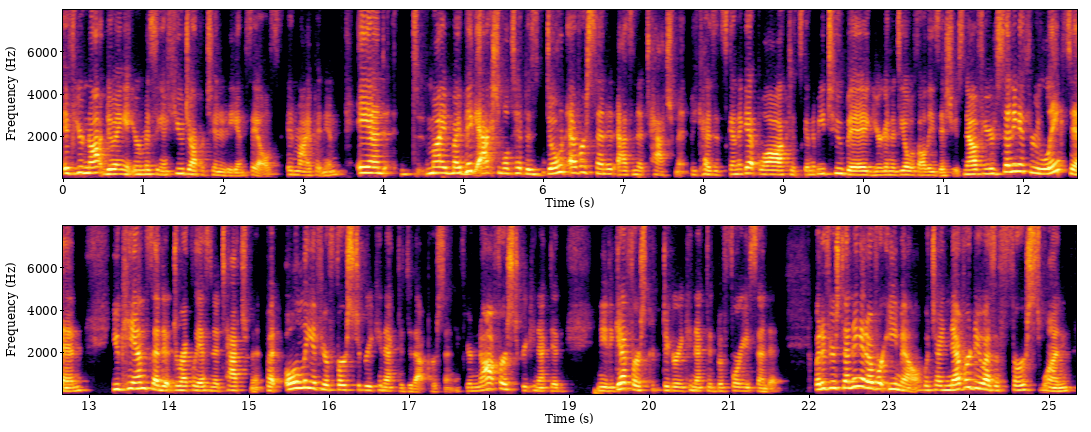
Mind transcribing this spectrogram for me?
if you're not doing it, you're missing a huge opportunity in sales, in my opinion. And my my big actionable tip is don't ever send it as an attachment because it's going to get blocked. It's going to be too big. You're going to deal with all these issues. Now, if you're sending it through LinkedIn, you can send it directly as an attachment, but only if you're first degree connected to that person. If you're not first degree connected, you need to get first degree connected before you send it. But if you're sending it over email, which I never do as a first one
